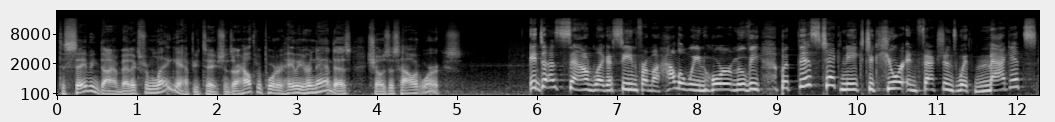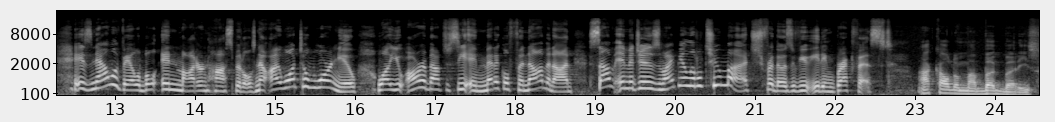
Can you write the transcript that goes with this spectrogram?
to saving diabetics from leg amputations. Our health reporter Haley Hernandez shows us how it works. It does sound like a scene from a Halloween horror movie, but this technique to cure infections with maggots is now available in modern hospitals. Now, I want to warn you, while you are about to see a medical phenomenon, some images might be a little too much for those of you eating breakfast. I called them my bug buddies.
